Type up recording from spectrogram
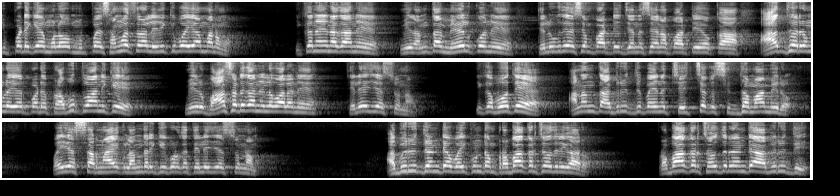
ఇప్పటికే ములో ముప్పై సంవత్సరాలు ఇరికిపోయాం మనము. ఇకనైనా కానీ మీరంతా మేల్కొని తెలుగుదేశం పార్టీ జనసేన పార్టీ యొక్క ఆధ్వర్యంలో ఏర్పడే ప్రభుత్వానికి మీరు బాసటగా నిలవాలని తెలియజేస్తున్నాం. ఇకపోతే అనంత అభివృద్ధి పైన చర్చకు సిద్ధమా మీరు? వైఎస్ఆర్ నాయకులందరికీ కూడా తెలియజేస్తున్నాం. అభివృద్ధి అంటే వైకుంఠం ప్రభాకర్ చౌదరి గారు. ప్రభాకర్ చౌదరి అంటే అభివృద్ధి.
